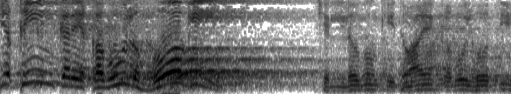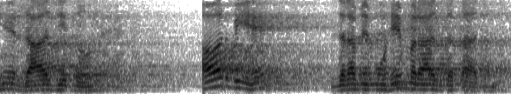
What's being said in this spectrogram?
یقین کرے قبول ہوگی۔ جن لوگوں کی دعائیں قبول ہوتی ہیں راز ہی دو ہے اور بھی ہے ذرا میں مہم راز بتا دوں۔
